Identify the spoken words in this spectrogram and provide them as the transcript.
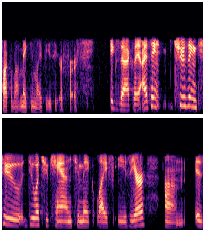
talk about making life easier first. Exactly. I think choosing to do what you can to make life easier um, is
